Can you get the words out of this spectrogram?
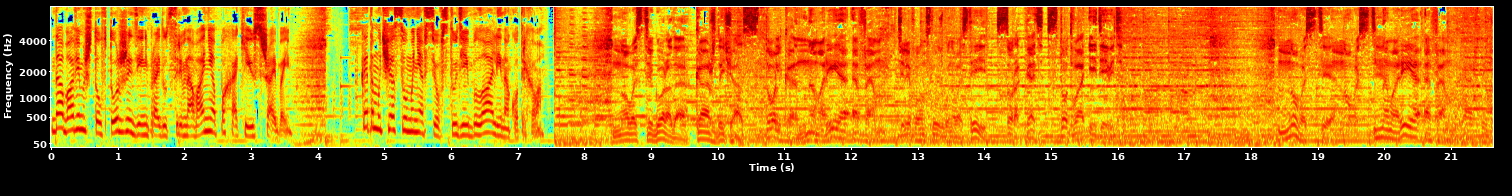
Добавим, что в тот же день пройдут соревнования по хоккею с шайбой. К этому часу у меня все. В студии была Алина Котрихова. Новости города. Каждый час. Только на Мария-ФМ. Телефон службы новостей 45 102 и 9. Новости. Новости. На Мария-ФМ.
